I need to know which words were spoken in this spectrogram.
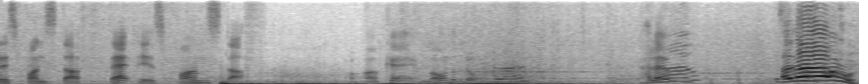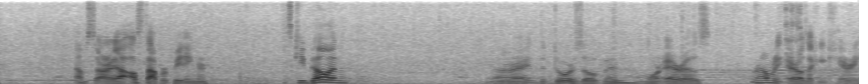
is fun stuff. That is fun stuff. Okay, I'm going to the door. Hello? Hello? Is Hello! I'm sorry, I'll I'll stop repeating her. Let's keep going. Alright, the door's open. More arrows. I wonder how many arrows I can carry.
